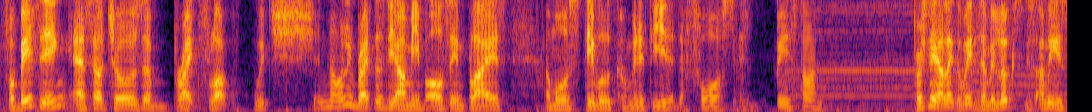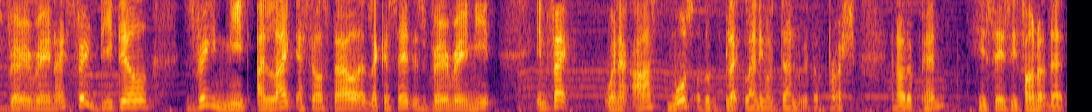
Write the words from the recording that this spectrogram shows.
For basing, SL chose a bright flock, which not only brightens the army but also implies a more stable community that the force is based on. Personally, I like the way this army looks. This army is very, very nice, very detailed, it's very neat. I like SL style, like I said, it's very, very neat. In fact, when I asked, most of the black lining was done with a brush and not a pen. He says he found out that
